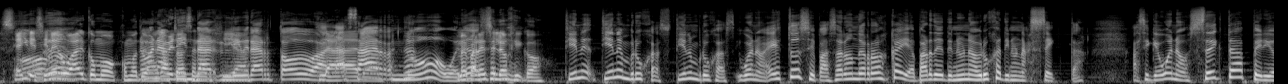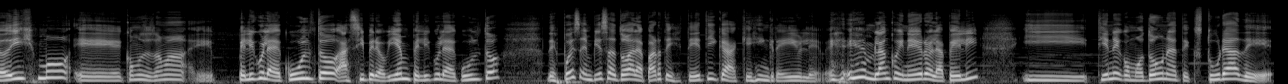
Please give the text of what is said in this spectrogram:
Sí, es que si no, igual, ¿cómo, cómo te No van a ganas toda esa brindar, librar todo al azar. No, boludo. Me parece sí. lógico. Tiene, tienen brujas, tienen brujas. Y bueno, estos se pasaron de rosca y aparte de tener una bruja, tiene una secta. Así que bueno, secta, periodismo, eh, ¿cómo se llama? Eh, película de culto, así pero bien película de culto. Después empieza toda la parte estética que es increíble. Es, en blanco y negro la peli y tiene como toda una textura de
